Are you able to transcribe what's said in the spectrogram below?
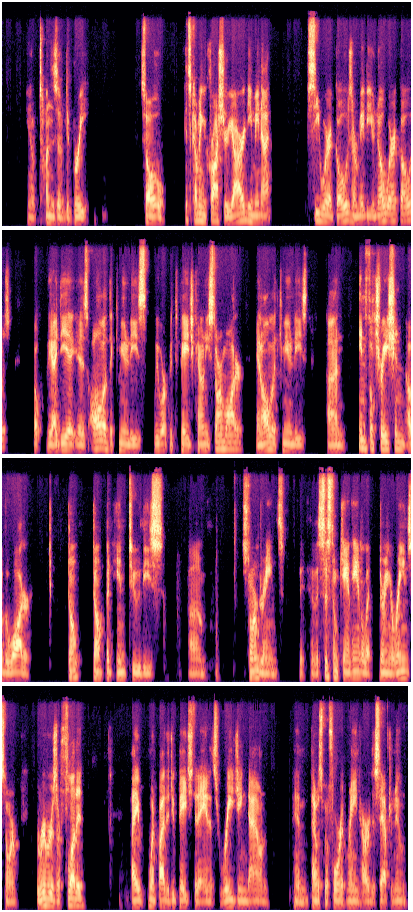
you know, tons of debris. So it's coming across your yard. You may not see where it goes, or maybe you know where it goes, but the idea is all of the communities, we work with DuPage County Stormwater and all of the communities on infiltration of the water. Don't dump it into these um, storm drains. The, the system can't handle it during a rainstorm. The rivers are flooded. I went by the DuPage today and it's raging down. And that was before it rained hard this afternoon.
